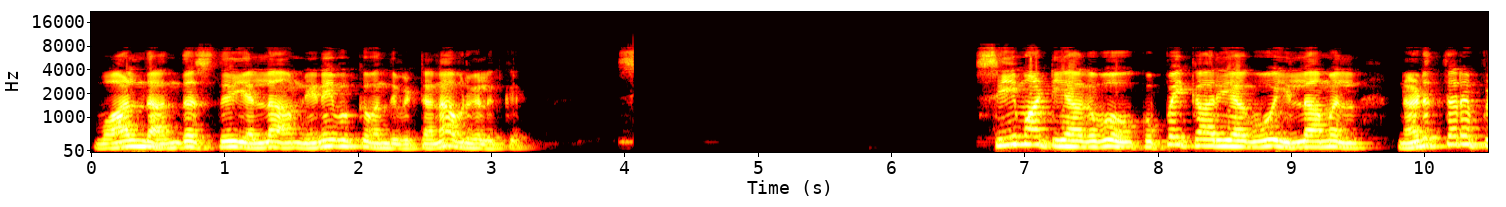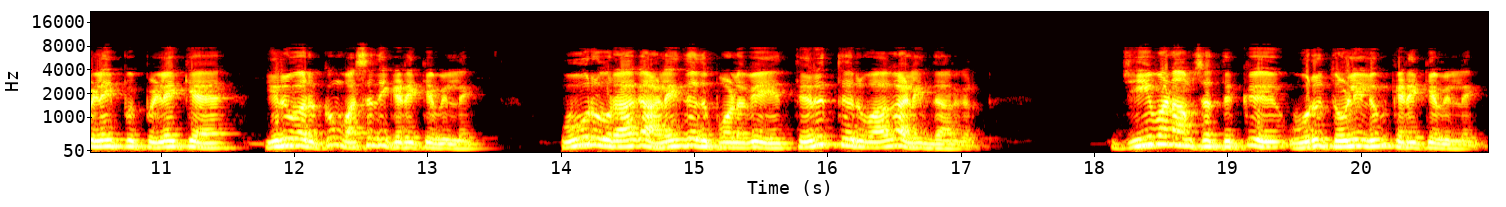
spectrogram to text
வாழ்ந்த அந்தஸ்து எல்லாம் நினைவுக்கு வந்து விட்டன அவர்களுக்கு. சீமாட்டியாகவோ குப்பைக்காரியாகவோ இல்லாமல் நடுத்தர பிழைப்பு பிழைக்க இருவருக்கும் வசதி கிடைக்கவில்லை. ஊர் ஊராக அலைந்தது போலவே தெரு தெருவாக அலைந்தார்கள். ஜீவனாம்சத்துக்கு ஒரு தொழிலும் கிடைக்கவில்லை.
